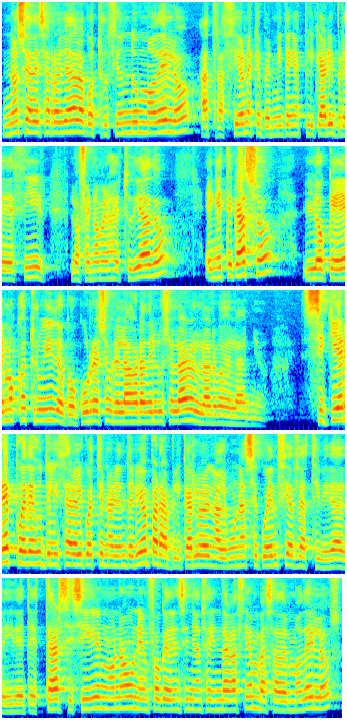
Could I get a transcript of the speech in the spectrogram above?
no se ha desarrollado la construcción de un modelo, abstracciones que permiten explicar y predecir los fenómenos estudiados. En este caso, lo que hemos construido que ocurre sobre las horas de luz solar a lo largo del año. Si quieres, puedes utilizar el cuestionario anterior para aplicarlo en algunas secuencias de actividades y detectar si siguen o no un enfoque de enseñanza e indagación basado en modelos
